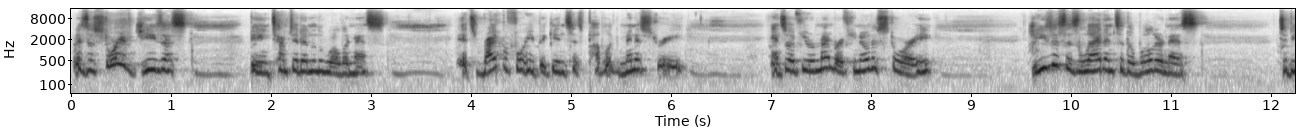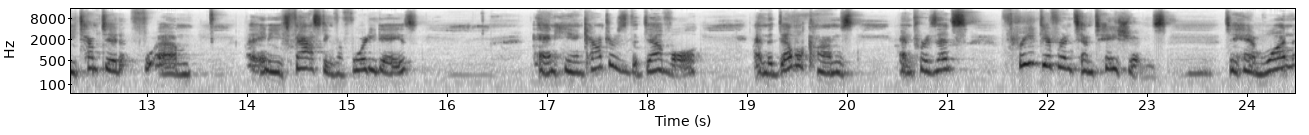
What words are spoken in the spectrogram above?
But it's a story of Jesus being tempted into the wilderness. It's right before he begins his public ministry. And so, if you remember, if you know the story, Jesus is led into the wilderness to be tempted, for, um, and he's fasting for 40 days. And he encounters the devil, and the devil comes and presents three different temptations to him. One,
